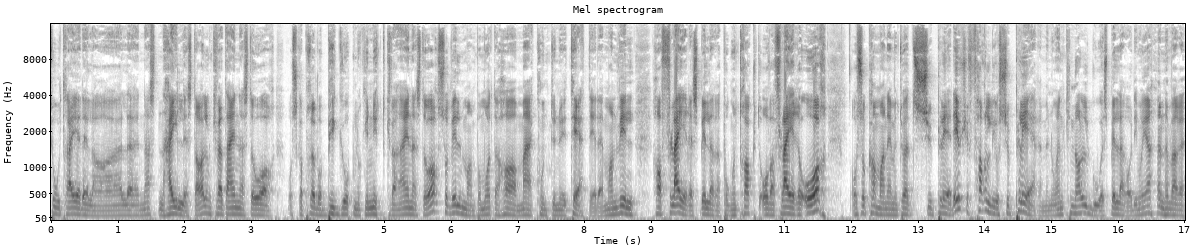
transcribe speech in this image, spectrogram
to tredjedeler eller nesten hele stallen hvert eneste år og skal prøve å bygge opp noe nytt hver eneste år, så vil man på en måte ha mer kontinuitet i det. Man vil ha flere spillere på kontrakt over flere år, og så kan man eventuelt supplere. Det er jo ikke farlig å supplere med noen knallgode spillere, og de må gjerne være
